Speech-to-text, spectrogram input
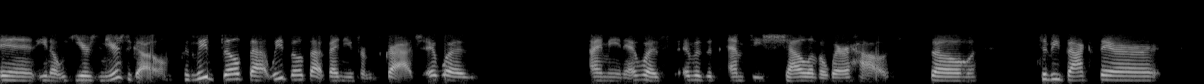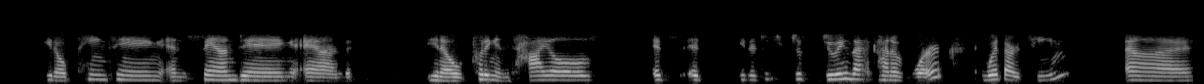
in you know years and years ago. Because we built that we built that venue from scratch. It was i mean it was it was an empty shell of a warehouse. So to be back there you know painting and sanding and you know putting in tiles it's it you know just just doing that kind of work with our team uh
